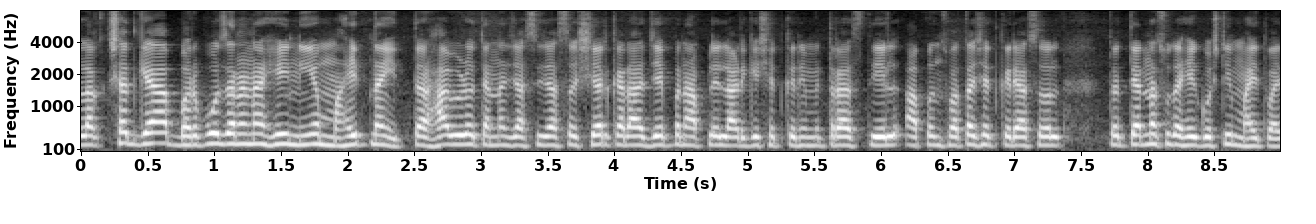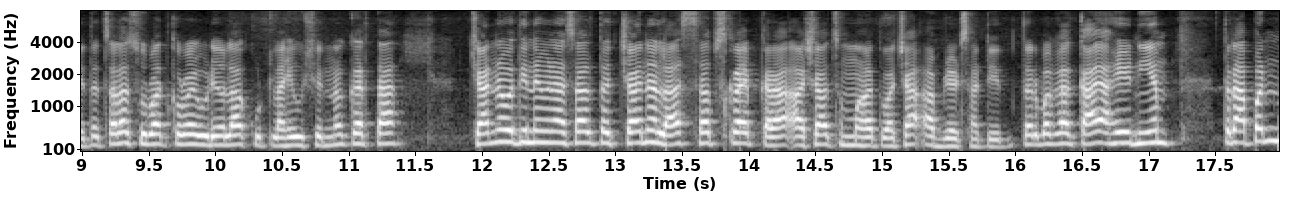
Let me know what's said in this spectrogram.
लक्षात घ्या भरपूर जणांना हे नियम माहीत नाहीत. तर हा व्हिडिओ त्यांना जास्तीत जास्त शेअर करा. जे पण आपले लाडके शेतकरी मित्र असतील आपण स्वतः शेतकरी असेल तर त्यांनासुद्धा हे गोष्टी माहीत पाहिजे तर चला सुरुवात करूया व्हिडिओला कुठलाही उशीर न करता. चॅनलवरती नवीन असाल तर चॅनलला सबस्क्राईब करा अशाच महत्त्वाच्या अपडेटसाठी तर बघा काय आहे नियम? तर आपण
